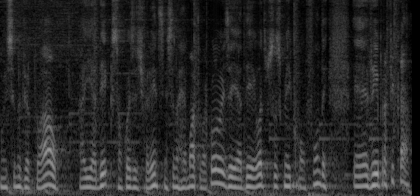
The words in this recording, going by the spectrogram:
o ensino virtual, a IAD, que são coisas diferentes, ensino remoto é uma coisa, IAD é outra, pessoas meio que confundem, é, veio para ficar.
